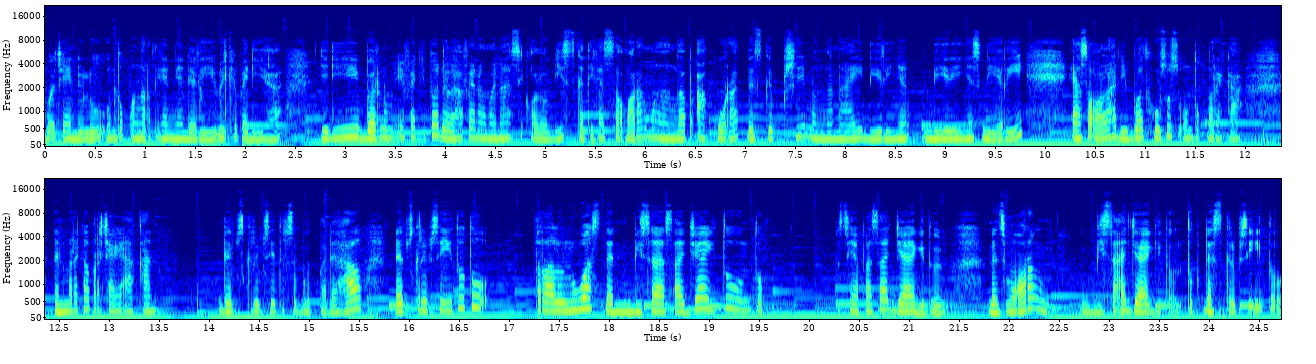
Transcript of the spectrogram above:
aku bacain dulu untuk pengertiannya dari Wikipedia. Jadi Barnum Effect itu adalah fenomena psikologis ketika seseorang menganggap akurat deskripsi mengenai dirinya dirinya sendiri yang seolah dibuat khusus untuk mereka dan mereka percaya akan deskripsi tersebut. Padahal deskripsi itu tuh terlalu luas dan bisa saja itu untuk siapa saja gitu dan semua orang bisa aja gitu untuk deskripsi itu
